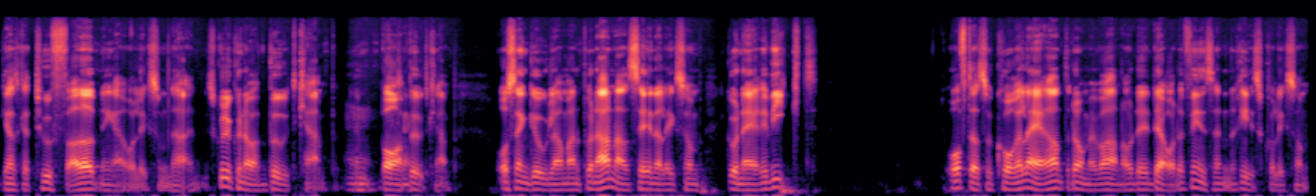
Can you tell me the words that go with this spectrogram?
ganska tuffa övningar och liksom det här. Det skulle kunna vara bootcamp, mm, bara en bootcamp. Och sen googlar man på en annan sida liksom gå ner i vikt. Ofta så korrelerar inte de med varandra och det är då det finns en risk för liksom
